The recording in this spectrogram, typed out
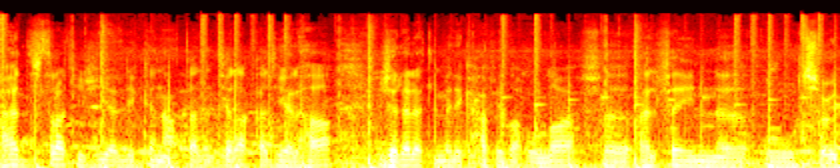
وهذه الاستراتيجيه اللي كان عطى الانطلاقة ديالها جلالة الملك حفظه الله في 2009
